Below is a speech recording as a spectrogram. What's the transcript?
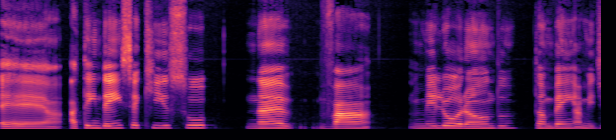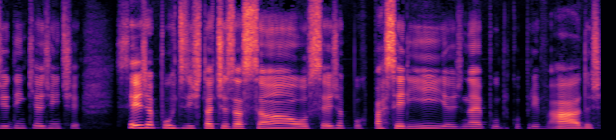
é, a tendência é que isso né, vá melhorando também à medida em que a gente, seja por desestatização ou seja por parcerias né, público-privadas,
